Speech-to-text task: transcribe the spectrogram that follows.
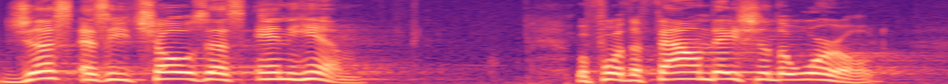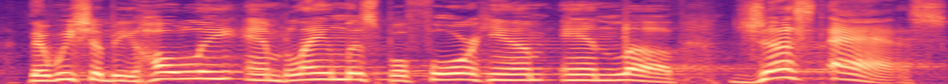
just as he chose us in him before the foundation of the world, that we should be holy and blameless before him in love, just as,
